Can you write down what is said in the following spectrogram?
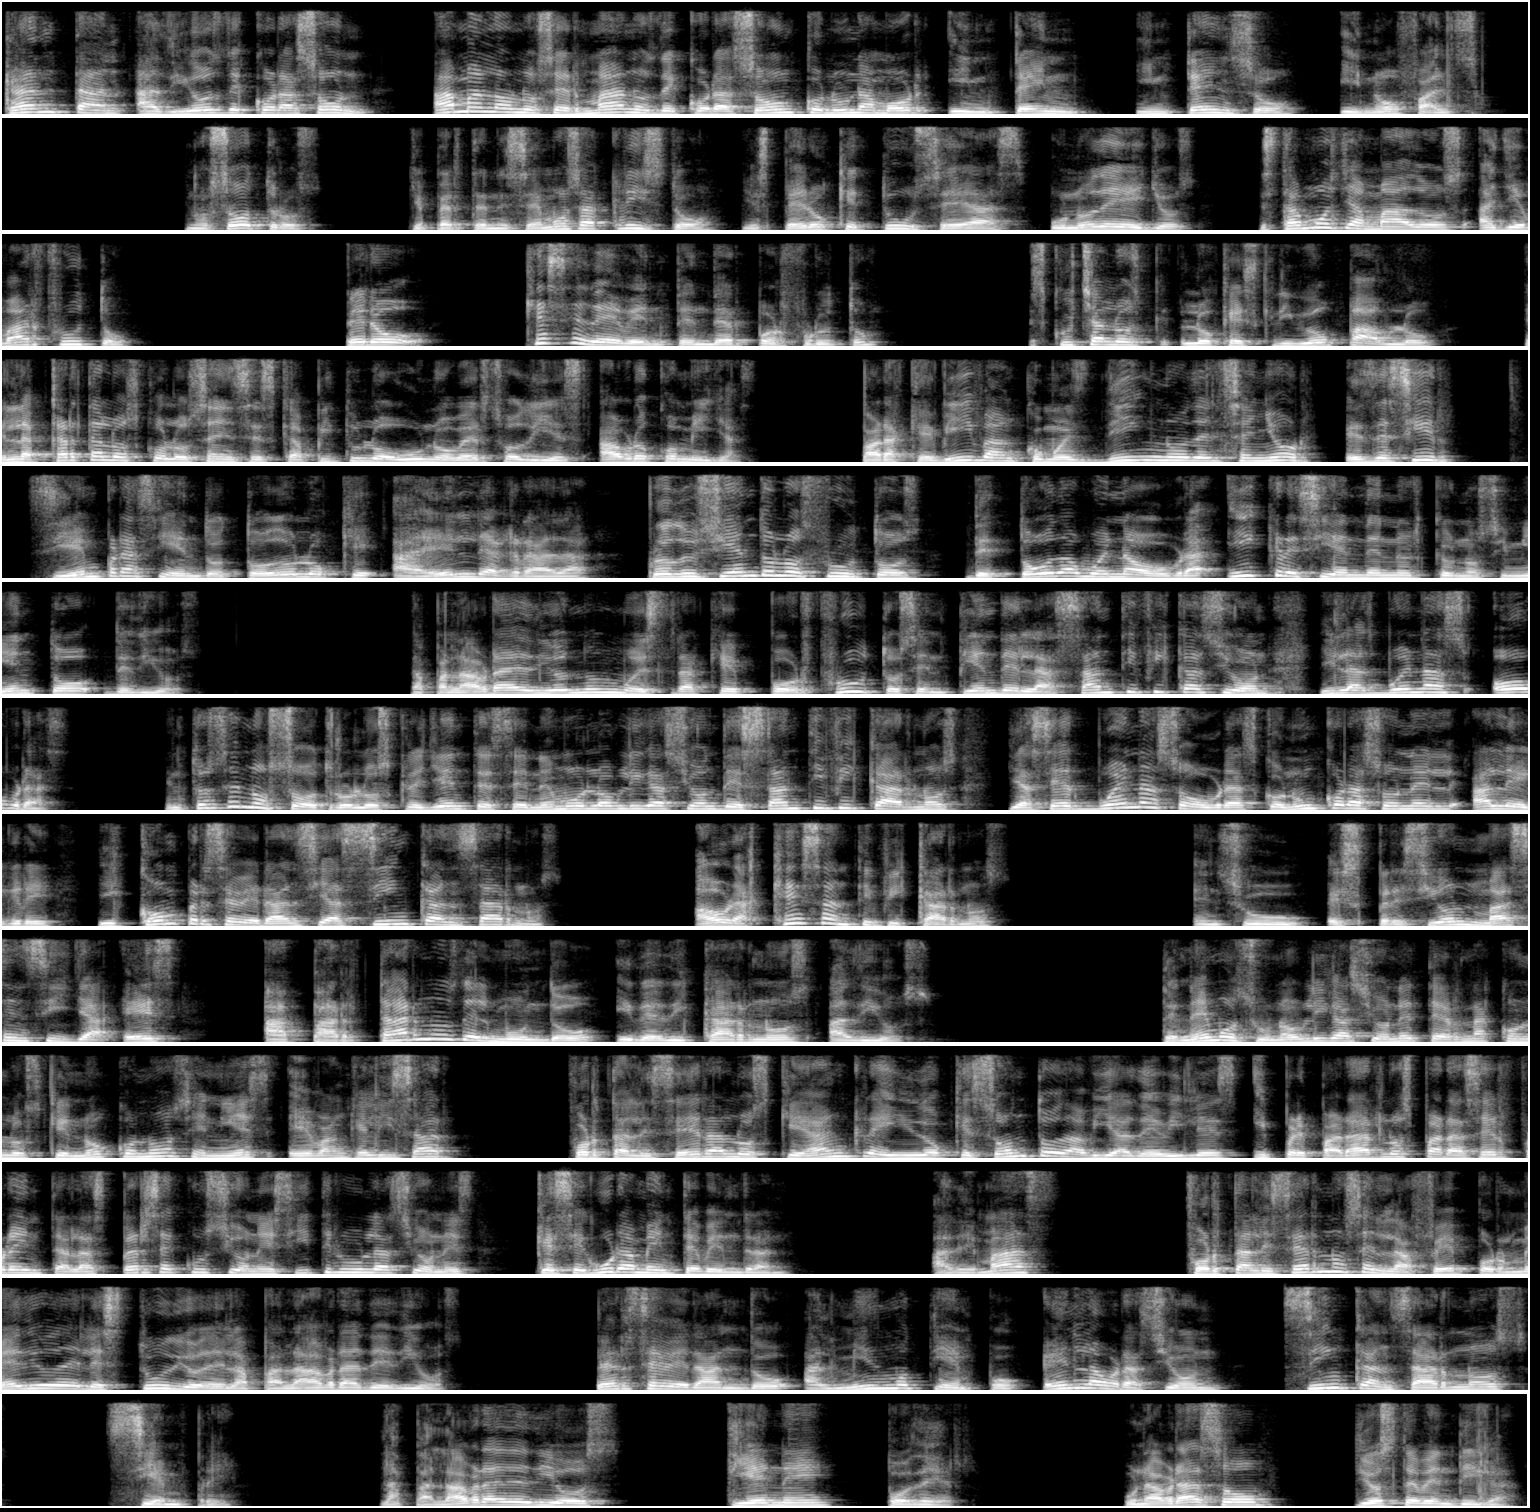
Cantan a Dios de corazón, aman a los hermanos de corazón con un amor intenso y no falso. Nosotros, que pertenecemos a Cristo, y espero que tú seas uno de ellos, estamos llamados a llevar fruto. Pero, ¿qué se debe entender por fruto? Escucha lo, que escribió Pablo en la carta a los Colosenses capítulo 1, verso 10, abro comillas, para que vivan como es digno del Señor, es decir, siempre haciendo todo lo que a Él le agrada, produciendo los frutos de toda buena obra y creciendo en el conocimiento de Dios. La palabra de Dios nos muestra que por fruto se entiende la santificación y las buenas obras. Entonces nosotros los creyentes tenemos la obligación de santificarnos y hacer buenas obras con un corazón alegre y con perseverancia sin cansarnos. Ahora, ¿qué santificarnos? En su expresión más sencilla es apartarnos del mundo y dedicarnos a Dios. Tenemos una obligación eterna con los que no conocen y es evangelizar, fortalecer a los que han creído que son todavía débiles y prepararlos para hacer frente a las persecuciones y tribulaciones que seguramente vendrán. Además, fortalecernos en la fe por medio del estudio de la palabra de Dios, perseverando al mismo tiempo en la oración sin cansarnos siempre. La palabra de Dios tiene poder. Un abrazo, Dios te bendiga.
